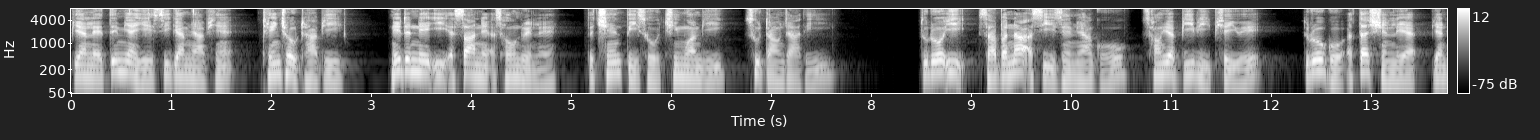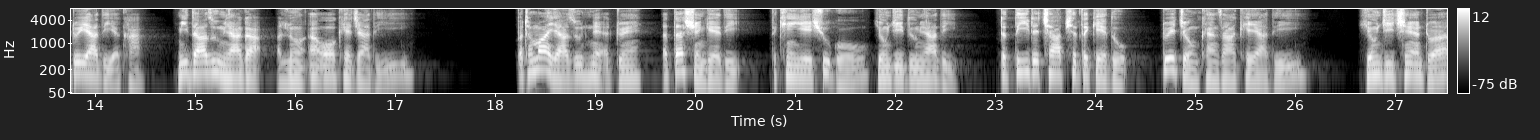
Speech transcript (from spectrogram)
ပြန်လည်တင့်မြတ်ရေးစည်းကမ်းများဖြင့်ထိန်းချုပ်ထားပြီးနေ့တစ်နေ့ဤအစနှင့်အဆုံးတွင်လဲတချင်းတီဆိုချီးမွမ်းပြီးဆုတောင်းကြသည် သူတို့ဤဇာပနအစီအစဉ်များကိုဆောင်ရွက်ပြီးပြီဖြစ်၍သူတို့ကိုအသက်ရှင်လျက်ပြန်တွေ့ရသည့်အခါမိသားစုများကအလွန်အံ့ဩခဲ့ကြသည်ပထမရာစုနှစ်အတွင်းအသက်ရှင်ခဲ့သည့်သခင်ယေရှုကိုယုံကြည်သူများသည်တတိတခြားဖြစ်တဲ့ကဲ့သို့တွေ့ကြုံခံစားခဲ့ရသည်ယုံကြည်ခြင်းအတွက်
